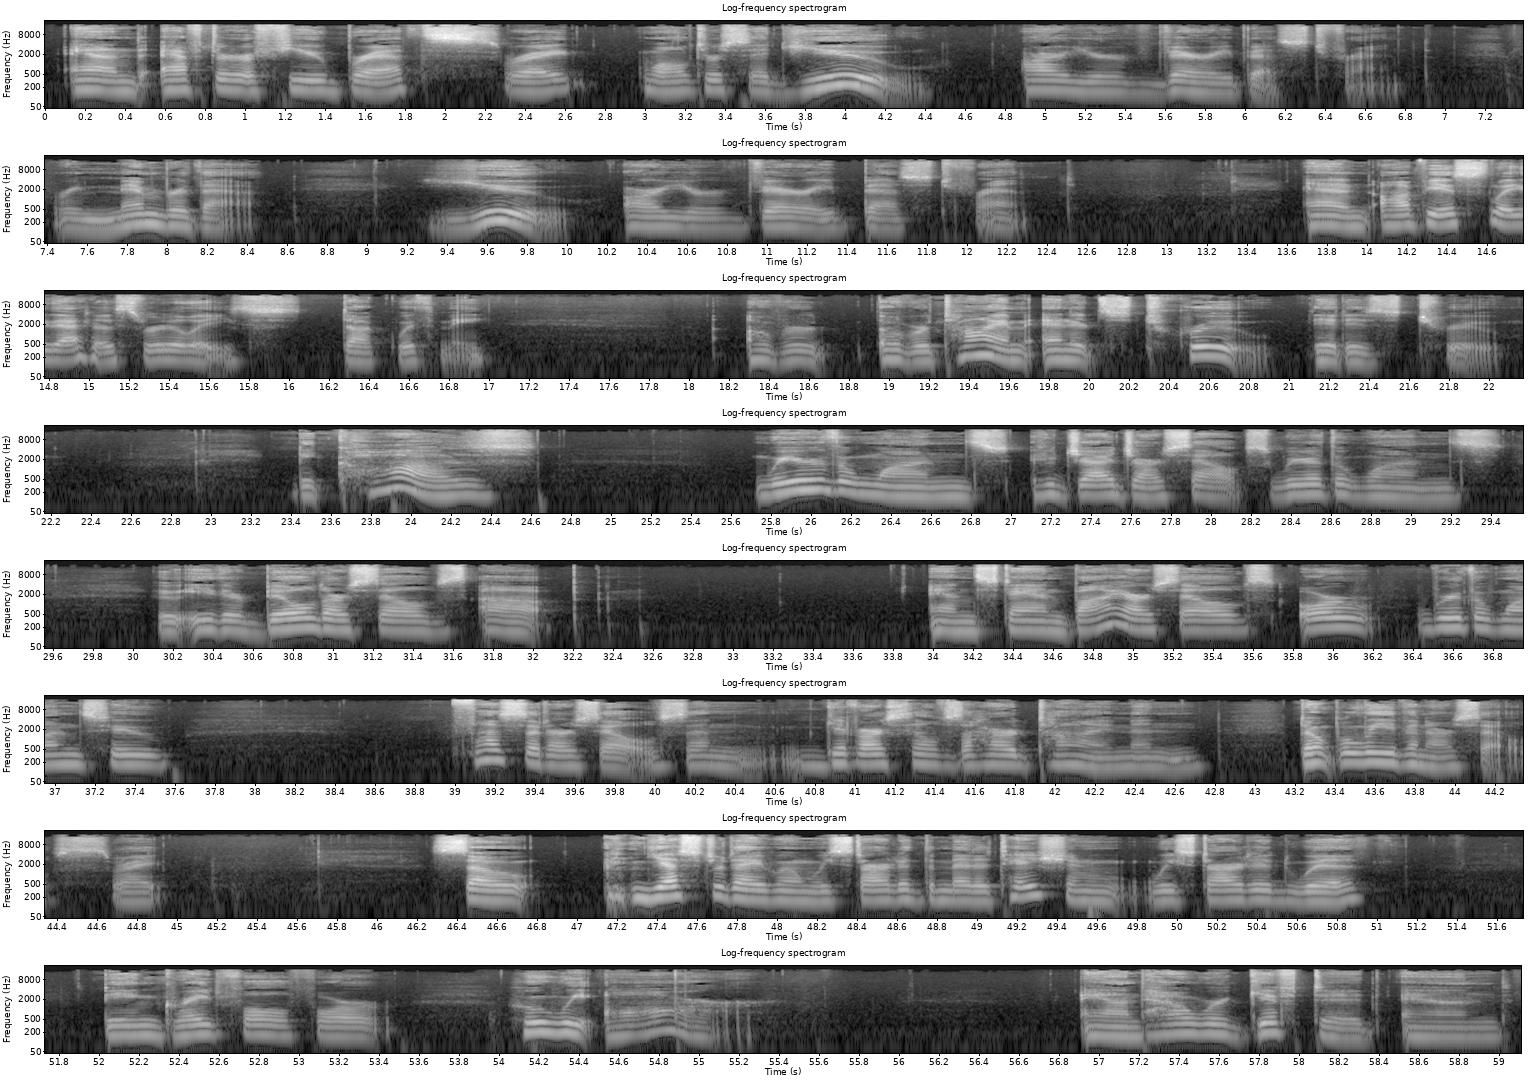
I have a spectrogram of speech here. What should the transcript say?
And after a few breaths, right, Walter said, You are your very best friend. Remember that. You are your very best friend. And obviously that has really stuck with me over over time and it's true. It is true. Because we're the ones who judge ourselves. We're the ones who either build ourselves up and stand by ourselves, or we're the ones who fuss at ourselves and give ourselves a hard time and don't believe in ourselves, right? So, yesterday when we started the meditation, we started with being grateful for who we are and how we're gifted and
